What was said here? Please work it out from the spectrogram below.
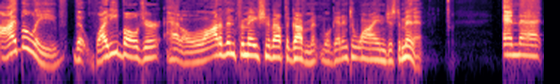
I believe that Whitey Bulger had a lot of information about the government. We'll get into why in just a minute, and that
